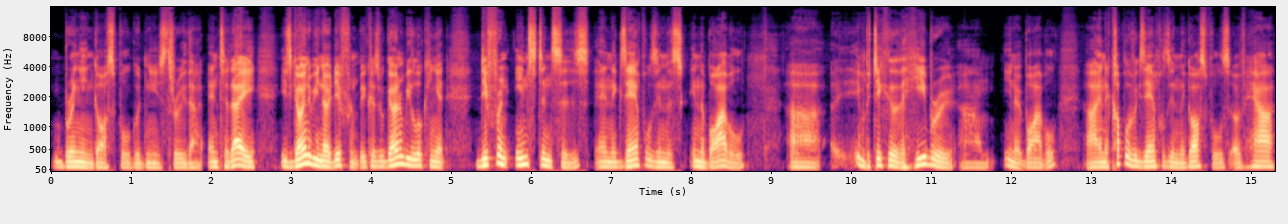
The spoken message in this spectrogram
bringing gospel good news through that. And today is going to be no different because we're going to be looking at different instances and examples in this in the Bible. Uh, in particular, the Hebrew, um, you know, Bible, uh, and a couple of examples in the Gospels of how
